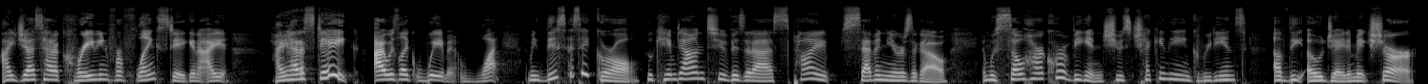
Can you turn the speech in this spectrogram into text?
I just had a craving for flank steak and I I had a steak. I was like, wait a minute, what? I mean, this is a girl who came down to visit us probably seven years ago and was so hardcore vegan. She was checking the ingredients of the OJ to make sure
